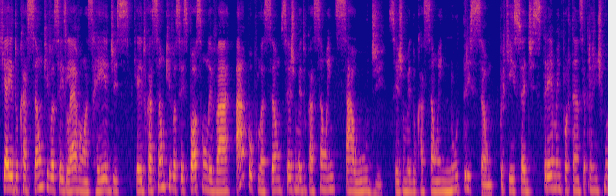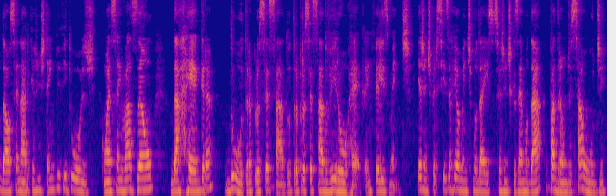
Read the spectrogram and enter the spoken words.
que a educação que vocês levam às redes, que a educação que vocês possam levar à população seja uma educação em saúde, seja uma educação em nutrição, porque isso é de extrema importância para a gente mudar o cenário que a gente tem vivido hoje, com essa invasão da regra do ultraprocessado. O ultraprocessado virou regra, infelizmente. E a gente precisa realmente mudar isso se a gente quiser mudar o padrão de saúde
